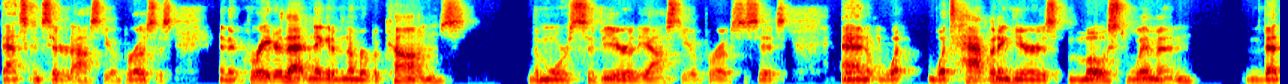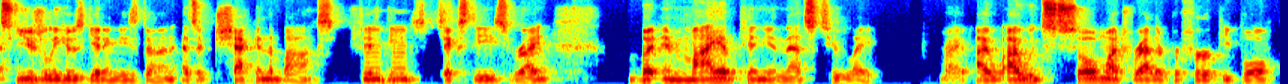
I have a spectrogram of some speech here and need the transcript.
that's considered osteoporosis. And the greater that negative number becomes, the more severe the osteoporosis is. And what what's happening here is most women, that's usually who's getting these done as a check in the box, 50s, mm-hmm. 60s, right? But in my opinion, that's too late, right? I, I would so much rather prefer people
